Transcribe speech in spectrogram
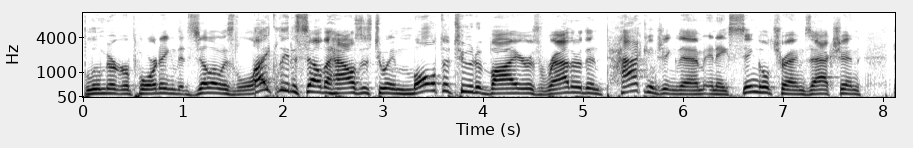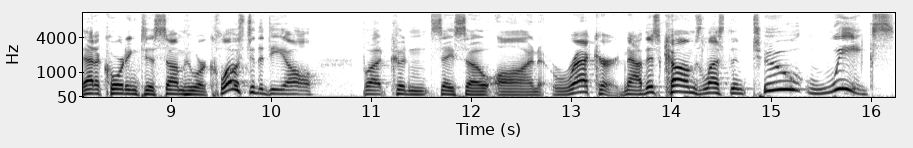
Bloomberg reporting that Zillow is likely to sell the houses to a multitude of buyers rather than packaging them in a single transaction. That, according to some who are close to the deal, but couldn't say so on record. Now, this comes less than two weeks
